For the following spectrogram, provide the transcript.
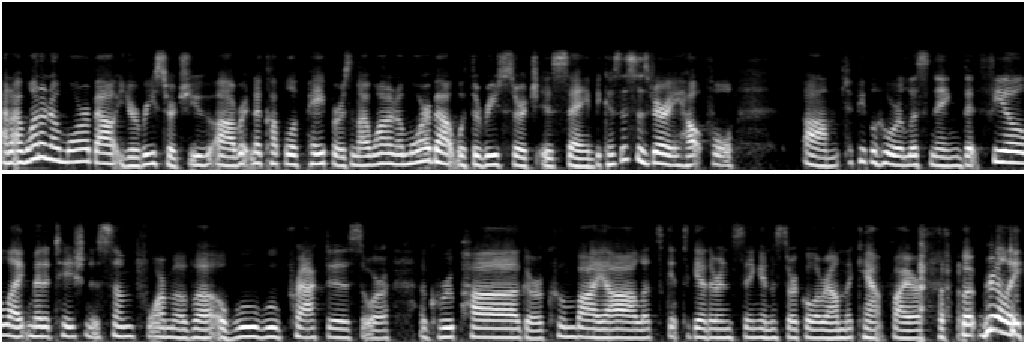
And I want to know more about your research. You've uh, written a couple of papers, and I want to know more about what the research is saying because this is very helpful um, to people who are listening that feel like meditation is some form of a, a woo woo practice or a group hug or a kumbaya, let's get together and sing in a circle around the campfire. but really,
